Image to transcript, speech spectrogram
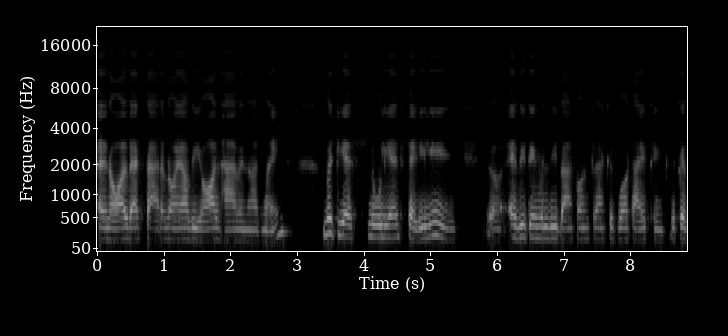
and all that paranoia we all have in our minds. But yes, slowly and steadily, uh, everything will be back on track is what I think because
